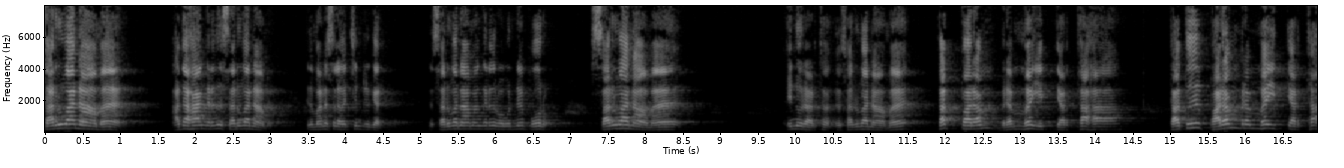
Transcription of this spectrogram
சர்வநாம அதகாங்கிறது சர்வநாமம். இது மனசில் வச்சுட்டு இருக்கார். சர்வநாமங்கிறது ஒவ்வொன்றே போகிறோம் சர்வநாம இன்னொரு அர்த்தம் சர்வநாம தத் பரம் பிரம்ம இத்தியர்த்தா தத்து பரம் பிரம்ம இத்தியர்த்தா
